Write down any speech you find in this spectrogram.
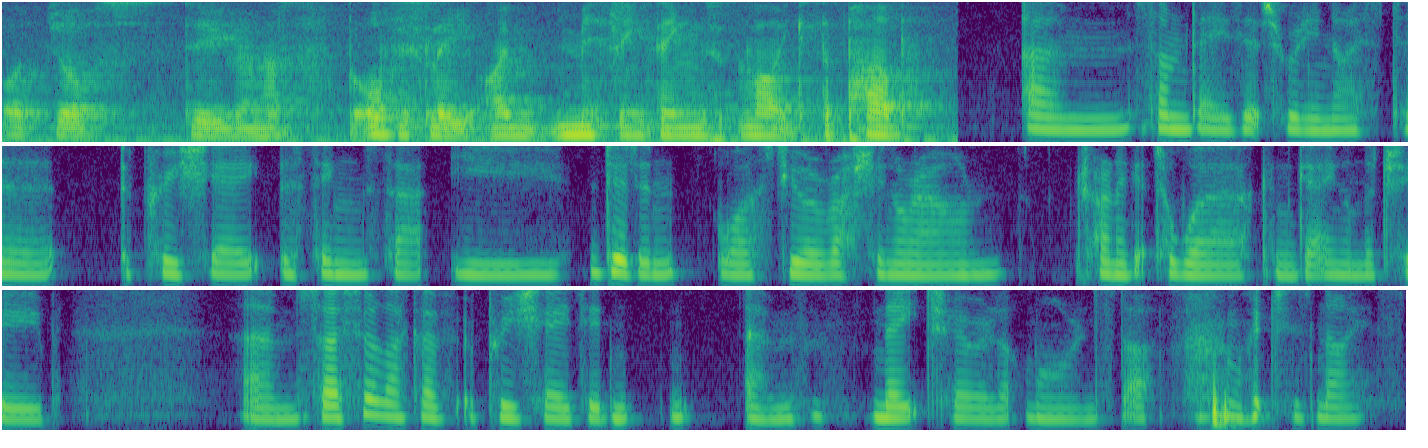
odd jobs to do around the house, but obviously I'm missing things like the pub um, some days it's really nice to appreciate the things that you didn't whilst you were rushing around trying to get to work and getting on the tube. Um, so I feel like I've appreciated um, nature a lot more and stuff, which is nice.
